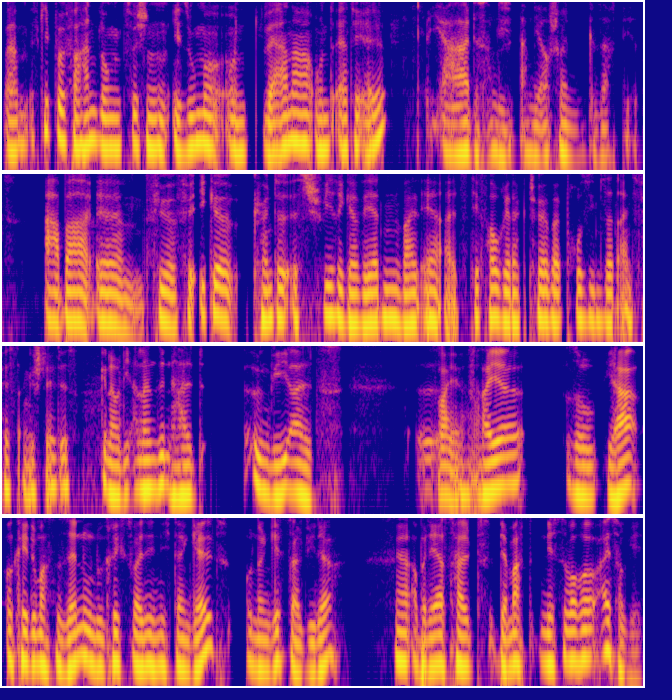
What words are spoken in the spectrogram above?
Ähm, es gibt wohl Verhandlungen zwischen Izumo und Werner und RTL. ja, das haben die, haben die auch schon gesagt jetzt. Aber ähm, für, für Icke könnte es schwieriger werden, weil er als TV-Redakteur bei Pro7 Sat1 festangestellt ist. Genau, die anderen sind halt irgendwie als Freie. Freie, so, ja, okay, du machst eine Sendung, du kriegst, weiß ich nicht, dein Geld und dann gehst du halt wieder. Ja. Aber der ist halt, der macht nächste Woche Eishockey.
